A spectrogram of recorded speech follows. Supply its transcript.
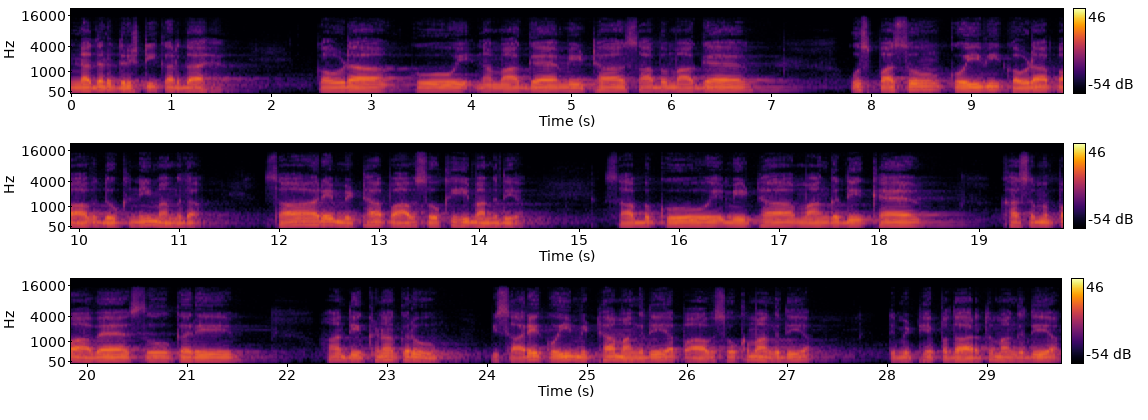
ਨਦਰ ਦ੍ਰਿਸ਼ਟੀ ਕਰਦਾ ਹੈ। ਕੌੜਾ ਕੋਈ ਨ ਮਾਗੈ, ਮੀਠਾ ਸਭ ਮਾਗੈ। ਉਸ ਪਾਸੋਂ ਕੋਈ ਵੀ ਕੌੜਾ ਭਾਵ ਦੁੱਖ ਨਹੀਂ ਮੰਗਦਾ। ਸਾਰੇ ਮਿੱਠਾ ਭਾਵ ਸੁਖ ਹੀ ਮੰਗਦੇ ਆ। ਸਭ ਕੋਇ ਮੀਠਾ ਮੰਗ ਦੇਖੈ, ਖਸਮ ਭਾਵੈ ਸੋ ਕਰੇ। ਹਾਂ, ਦੇਖਣਾ ਕਰੋ ਵੀ ਸਾਰੇ ਕੋਈ ਮਿੱਠਾ ਮੰਗਦੇ ਆ, ਭਾਵ ਸੁਖ ਮੰਗਦੇ ਆ। ਤੇ ਮਿੱਠੇ ਪਦਾਰਥ ਮੰਗਦੇ ਆ।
